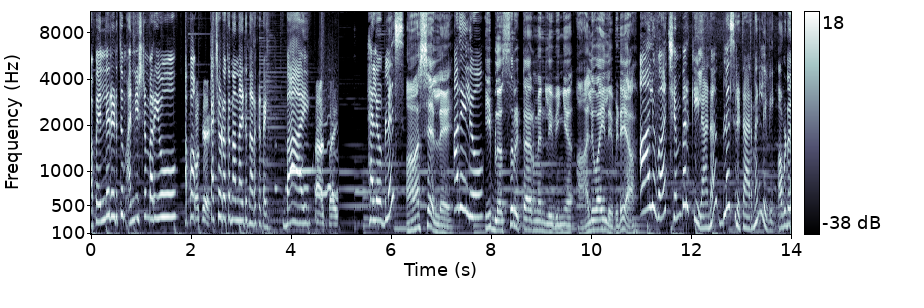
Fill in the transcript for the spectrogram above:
അപ്പൊ എല്ലാരടുത്തും അന്വേഷണം പറയൂ. അപ്പൊ Okay. കച്ചവടമൊക്കെ നന്നായിട്ട് നടക്കട്ടെ. ബൈ ബൈ ഹലോ ബ്ലസ് ആശയല്ലേ? അതെല്ലോ. ഈ ബ്ലസ് റിട്ടയർമെന്റ് ലിവിങ് ആലുവയിൽ എവിടെയാ? ആലുവ ചെമ്പർക്കിയിലാണ് ബ്ലസ് റിട്ടയർമെന്റ് ലിവിംഗ് അവിടെ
